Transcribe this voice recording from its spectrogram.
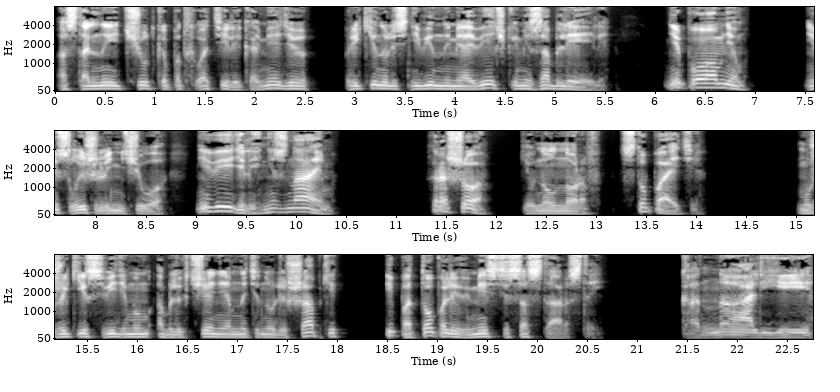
Остальные чутко подхватили комедию, прикинулись невинными овечками, заблеяли. «Не помним, не слышали ничего, не видели, не знаем». «Хорошо», — кивнул Норов, — «ступайте». Мужики с видимым облегчением натянули шапки и потопали вместе со старостой. «Канальи!»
